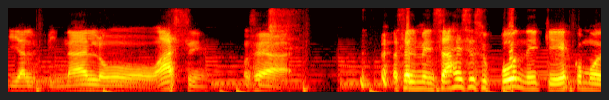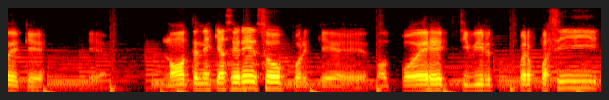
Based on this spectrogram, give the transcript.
y al final lo hacen? O sea, o sea, el mensaje se supone que es como de que eh, no tenés que hacer eso porque no podés exhibir tu cuerpo así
